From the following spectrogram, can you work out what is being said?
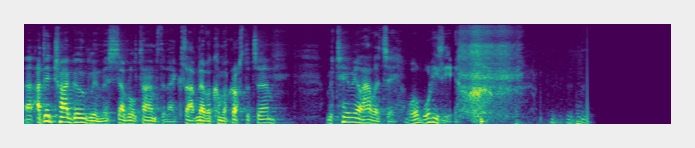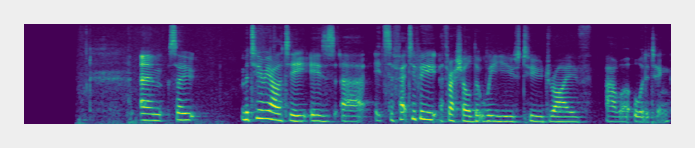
Uh, I did try Googling this several times today because I've never come across the term. Materiality, what, what is it? Um, so materiality is uh, it's effectively a threshold that we use to drive our auditing.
